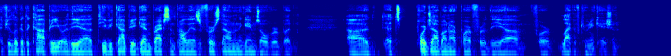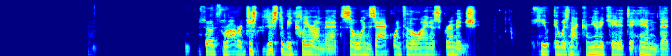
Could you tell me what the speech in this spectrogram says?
if you look at the copy or the uh, TV copy again, Braxton probably has a first down and the game's over. But uh, that's poor job on our part for the uh, for lack of communication. So, Robert, just just to be clear on that, so when Zach went to the line of scrimmage, he it was not communicated to him that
